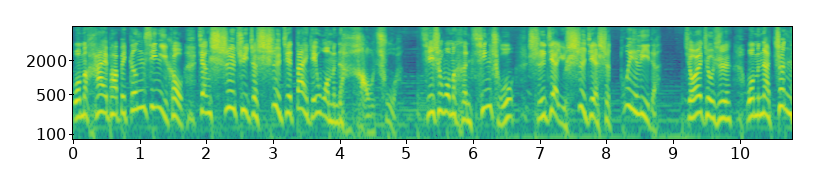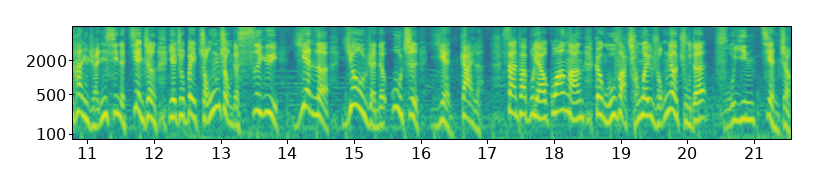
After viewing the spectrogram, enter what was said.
我们害怕被更新以后将失去这世界带给我们的好处啊！其实我们很清楚，实践与世界是对立的。久而久之，我们那震撼人心的见证也就被种种的私欲、厌乐、诱人的物质掩盖了，散发不了光芒，更无法成为荣耀主的福音见证。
